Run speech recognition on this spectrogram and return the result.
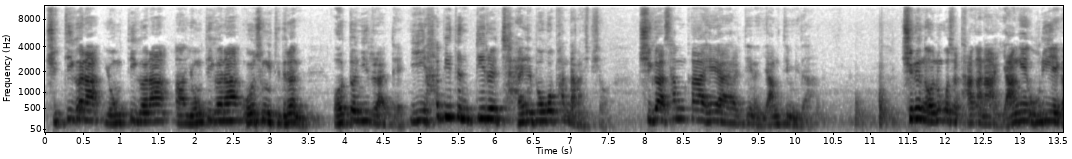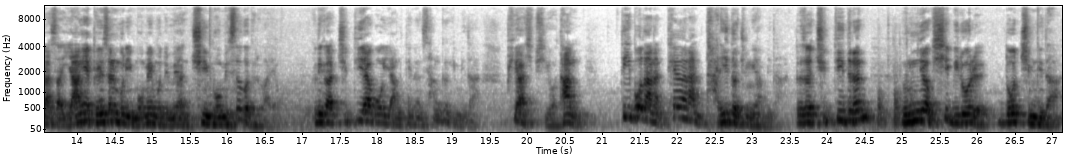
쥐띠거나 용띠거나 아, 용띠거나 원숭이띠들은 어떤 일을 할 때 이 합이 든 띠를 잘 보고 판단하십시오. 쥐가 삼가해야 할 띠는 양띠입니다. 쥐는 어느 곳을 다 가나 양의 우리에 가서 양의 배설물이 몸에 묻으면 쥐 몸이 썩어 들어가요. 그러니까 쥐띠하고 양띠는 상극입니다. 피하십시오. 단 띠보다는 태어난 달이 더 중요합니다. 그래서 쥐띠들은 음력 11월 노쥐입니다.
